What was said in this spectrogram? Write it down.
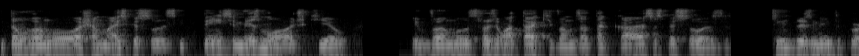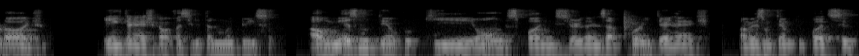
então vamos achar mais pessoas que têm esse mesmo ódio que eu e vamos fazer um ataque, vamos atacar essas pessoas, simplesmente por ódio. E a internet acaba facilitando muito isso. Ao mesmo tempo que ONGs podem se organizar por internet, ao mesmo tempo que pode ser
